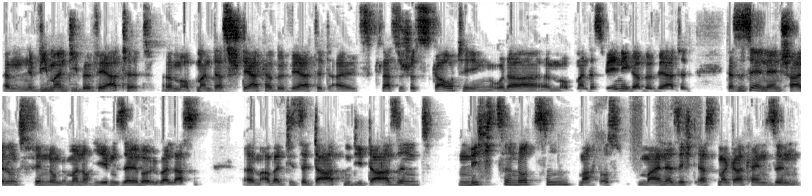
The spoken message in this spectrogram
ähm, wie man die bewertet, ähm, ob man das stärker bewertet als klassisches Scouting oder ähm, ob man das weniger bewertet, das ist ja in der Entscheidungsfindung immer noch jedem selber überlassen. Ähm, aber diese Daten, die da sind, nicht zu nutzen, macht aus meiner Sicht erstmal gar keinen Sinn.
